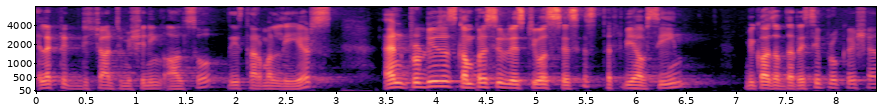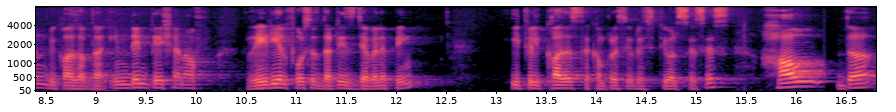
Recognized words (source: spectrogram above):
electric discharge machining also these thermal layers and produces compressive residual stresses that we have seen because of the reciprocation, because of the indentation of radial forces that is developing, it will cause the compressive residual stresses. How the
